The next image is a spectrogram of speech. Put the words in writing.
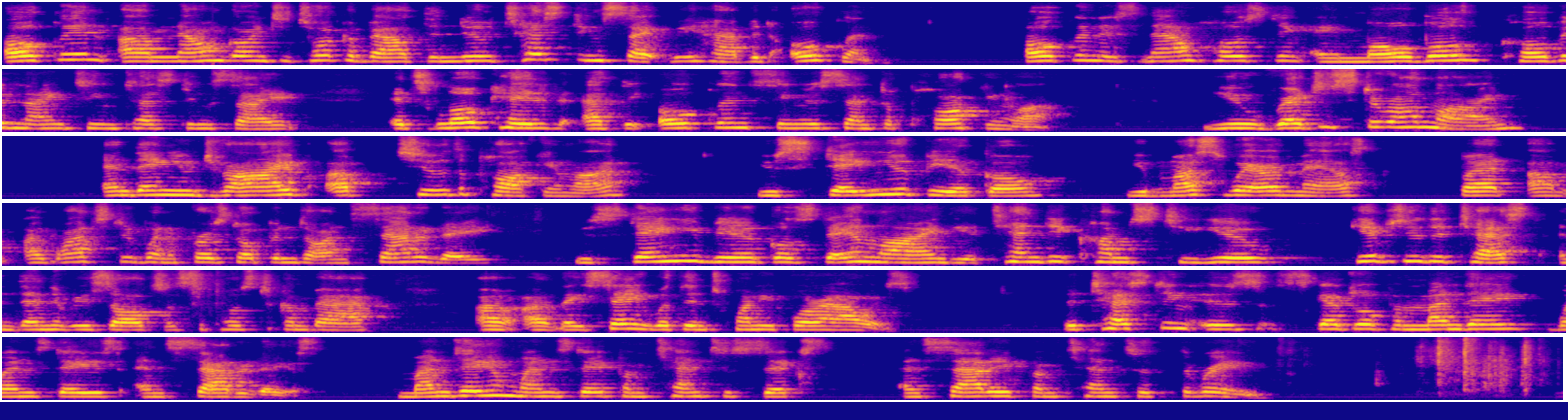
Oakland, um, now I'm going to talk about the new testing site we have in Oakland. Oakland is now hosting a mobile COVID 19 testing site. It's located at the Oakland Senior Center parking lot. You register online and then you drive up to the parking lot. You stay in your vehicle. You must wear a mask. But um, I watched it when it first opened on Saturday. You stay in your vehicle, stay in line. The attendee comes to you, gives you the test, and then the results are supposed to come back. Uh, uh, they say within 24 hours. The testing is scheduled for Monday, Wednesdays, and Saturdays. Monday and Wednesday from 10 to 6, and Saturday from 10 to 3.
